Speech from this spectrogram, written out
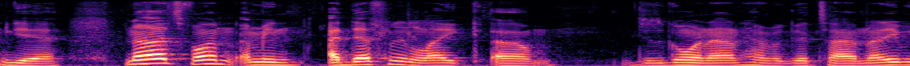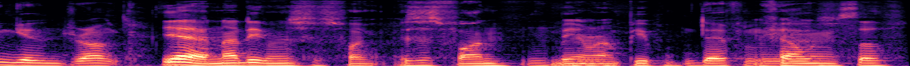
Yeah. No, it's fun. I mean, I definitely like um just going out and having a good time, not even getting drunk. Yeah, not even. It's just fun. It's just fun being Mhm. around people, Definitely. family and stuff.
